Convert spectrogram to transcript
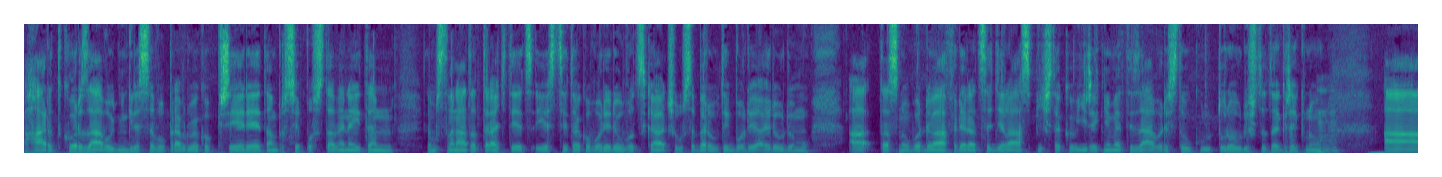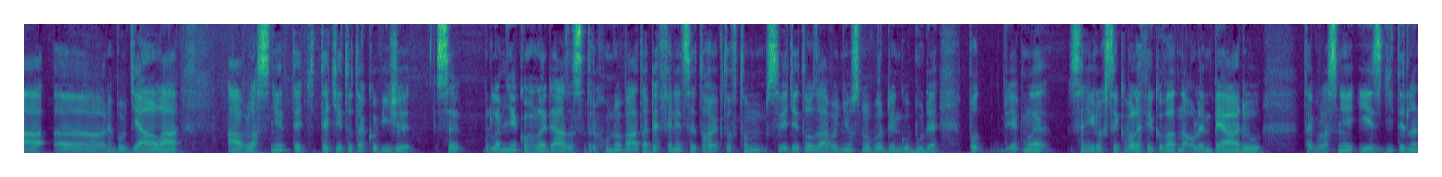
hardcore závodní, kde se opravdu jako přijede, je tam prostě postavený ten, tam postavená ta trať, ty jezdci to jako odjedou, odskáčou, seberou ty body a jedou domů. A ta snowboardová federace dělá spíš takový, řekněme, ty závody s tou kulturou, když to tak řeknu, mm. a, uh, nebo dělala, a vlastně teď, teď je to takový, že se podle mě jako hledá zase trochu nová ta definice toho, jak to v tom světě toho závodního snowboardingu bude. Pod, jakmile se někdo chce kvalifikovat na olympiádu, tak vlastně jezdí tyhle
